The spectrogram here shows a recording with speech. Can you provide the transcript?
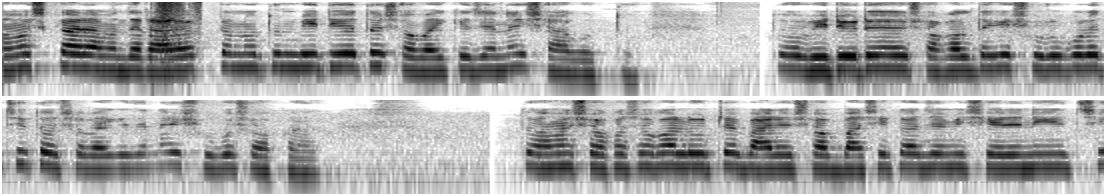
নমস্কার, আমাদের আরও একটা নতুন ভিডিওতে সবাইকে জানাই স্বাগত। তো ভিডিওটা সকাল থেকে শুরু করেছি, তো সবাইকে জানাই শুভ সকাল। তো আমার সকাল সকাল উঠে বাইরের সব বাসি কাজ আমি সেরে নিয়েছি।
